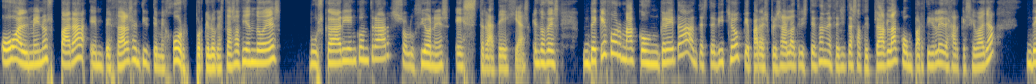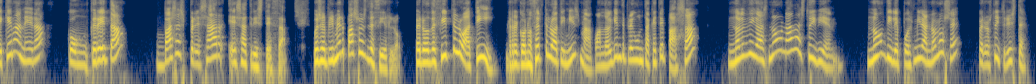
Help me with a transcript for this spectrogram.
o al menos para empezar a sentirte mejor, porque lo que estás haciendo es buscar y encontrar soluciones, estrategias. Entonces, ¿de qué forma concreta? Antes te he dicho que para expresar la tristeza necesitas aceptarla, compartirla y dejar que se vaya. ¿De qué manera concreta vas a expresar esa tristeza? Pues el primer paso es decirlo, pero decírtelo a ti, reconocértelo a ti misma. Cuando alguien te pregunta qué te pasa, no le digas, no, nada, estoy bien. No, dile, pues mira, no lo sé, pero estoy triste.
